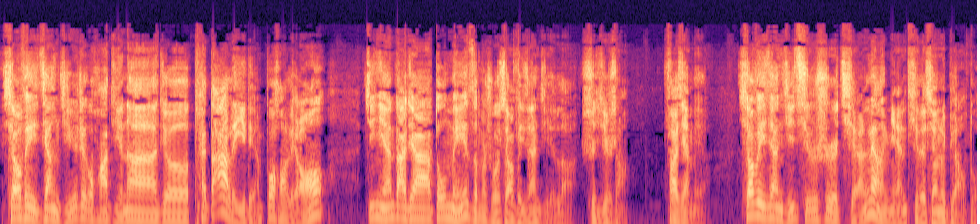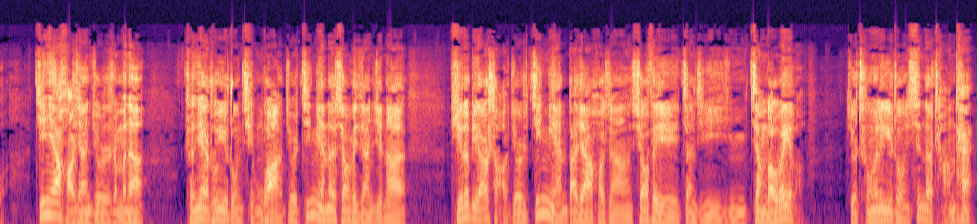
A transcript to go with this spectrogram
消费降级这个话题呢就太大了一点，不好聊。今年大家都没怎么说消费降级了，实际上发现没有？消费降级其实是前两年提的相对比较多，今年好像就是什么呢？呈现出一种情况，就是今年的消费降级呢提的比较少，就是今年大家好像消费降级已经降到位了，就成为了一种新的常态。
